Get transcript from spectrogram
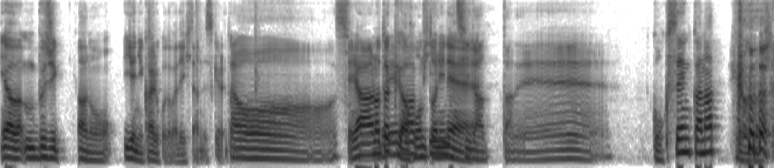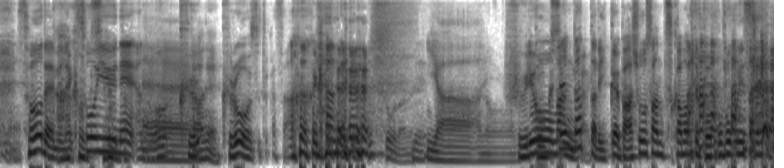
いや、無事、あの、家に帰ることができたんですけれども。ああ、いやあの時は本当にねピンチだったね。極戦かなって思いましたね。そうだよね。なんかそういうね、あの、えークだねクローズとかさ、わかんないけど、そうだね。いやー、あの、不良。極戦だったら一回芭蕉さん捕まってボコボコにされた。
